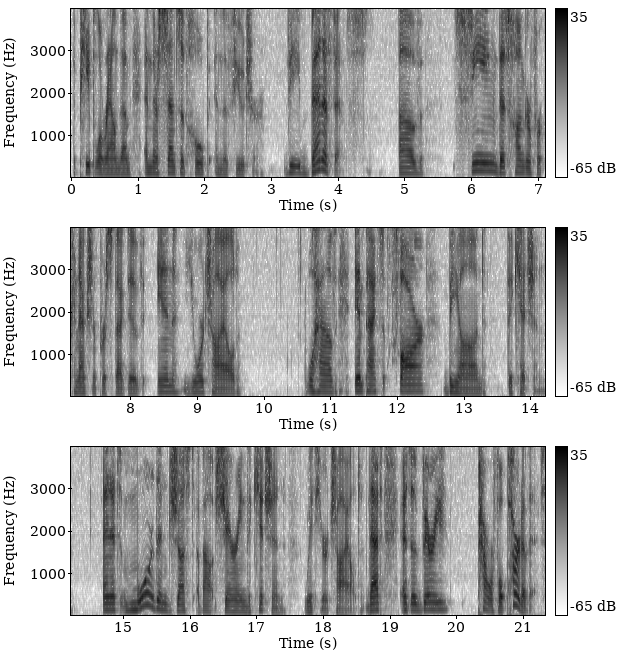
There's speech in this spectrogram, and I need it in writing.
the people around them, and their sense of hope in the future. The benefits of seeing this hunger for connection perspective in your child will have impacts far beyond the kitchen. And it's more than just about sharing the kitchen with your child. That is a very powerful part of it.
